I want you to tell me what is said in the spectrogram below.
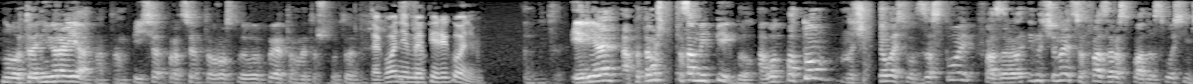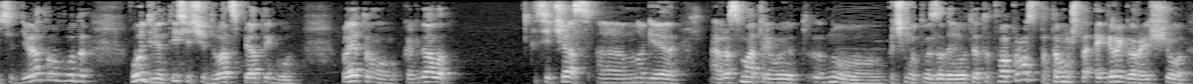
Ну это невероятно, там 50% рост ВВП, там это что-то... Догоним и перегоним. И реально, а потому что самый пик был. А вот потом началась вот застой, фаза, и начинается фаза распада с 89 года по 2025 год. Поэтому, когда вот сейчас э, многие рассматривают, ну, почему-то вы задали вот этот вопрос, потому что эгрегор еще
